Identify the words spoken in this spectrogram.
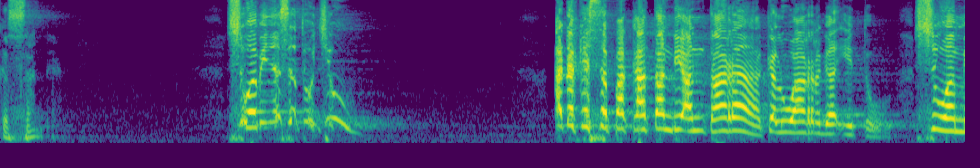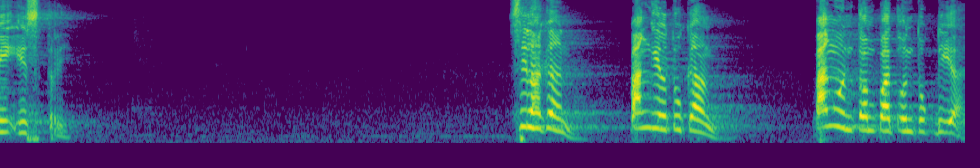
ke sana. Suaminya setuju. Ada kesepakatan di antara keluarga itu, suami istri. Silakan panggil tukang, bangun tempat untuk dia.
